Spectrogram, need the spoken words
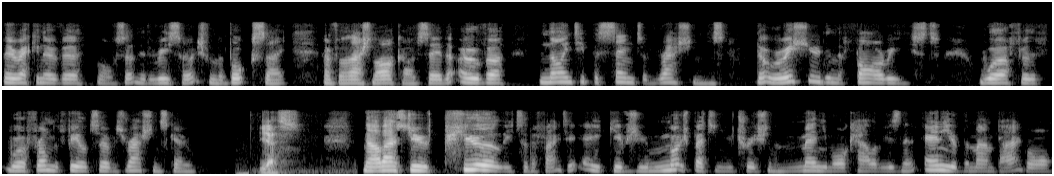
they reckon over, well, certainly the research from the books say, and from the National Archives say that over 90% of rations that were issued in the Far East were for the, were from the field service ration scale. Yes. Now that's due purely to the fact it, it gives you much better nutrition and many more calories than any of the man pack or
